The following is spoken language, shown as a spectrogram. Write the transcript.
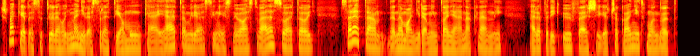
és megkérdezte tőle, hogy mennyire szereti a munkáját, amire a színésznő azt válaszolta, hogy szeretem, de nem annyira, mint anyának lenni. Erre pedig ő felsége csak annyit mondott,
